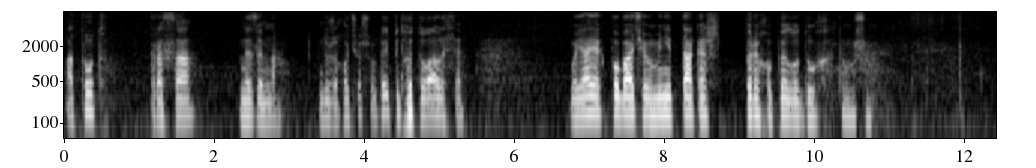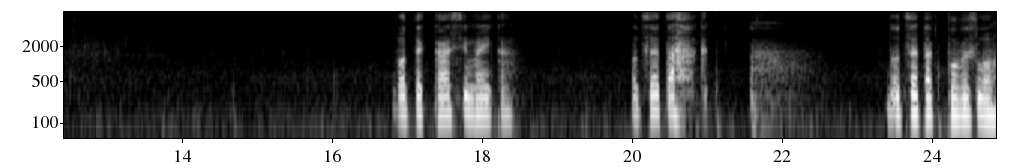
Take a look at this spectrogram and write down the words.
А тут краса неземна. Дуже хочу, щоб ви підготувалися. Бо я як побачив, мені так аж перехопило дух, тому що. От така сімейка. Оце так. Оце так повезло.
